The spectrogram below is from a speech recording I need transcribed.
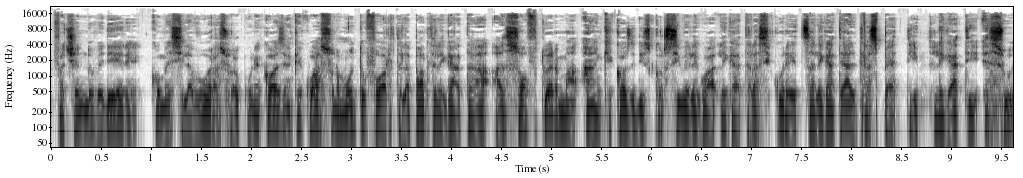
facendo vedere come si lavora su alcune cose. Anche qua sono molto forte la parte legata al software, ma anche cose discorsive legate alla sicurezza, legate a altri aspetti legati, su,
